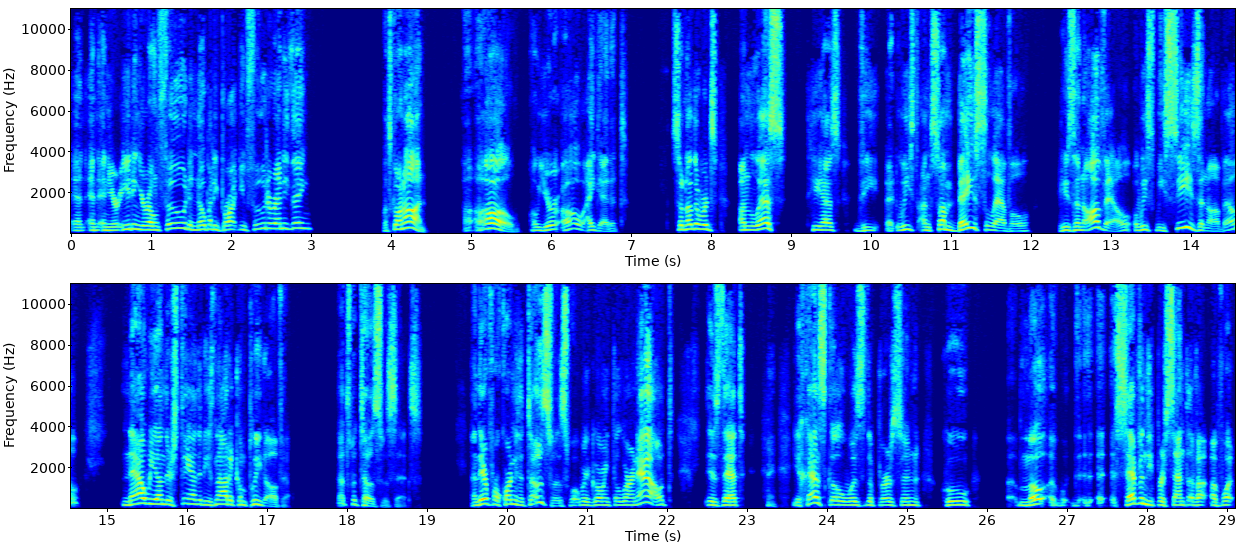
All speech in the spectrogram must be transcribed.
and, and, and you're eating your own food and nobody brought you food or anything. What's going on? Uh, oh, oh, you're, oh, I get it. So, in other words, unless he has the, at least on some base level, he's an Avel, at least we see he's an Avel, now we understand that he's not a complete Avel. That's what Tosfos says. And therefore, according to Tosfos, what we're going to learn out is that Yecheskel was the person who uh, seventy percent of of what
